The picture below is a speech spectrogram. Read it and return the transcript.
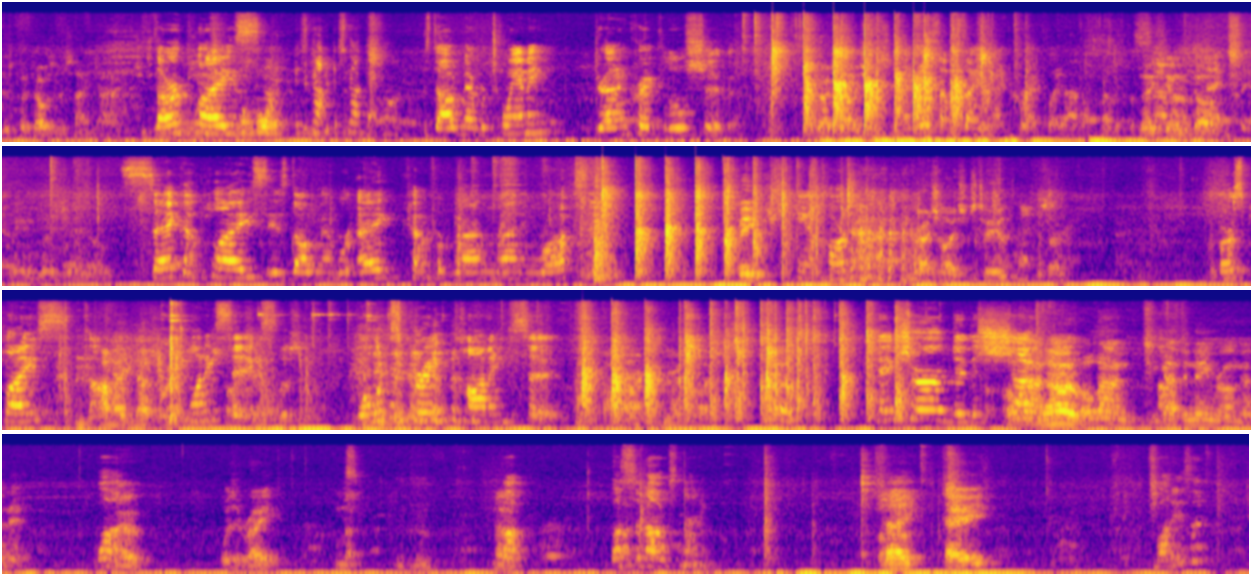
Just put those at the same time. Third place One point. It's not, it's not that long. is dog number 20, Drowning Creek Little Sugar. Congratulations. I guess I'm saying that correctly. I don't know if Nice young southern dog. accent. Man, nice young dog. Second place is dog number eight, Comfort Run Running Roxy, Speech. Ken Harper. Congratulations to you. Thank you, sir. First place, dog I number twenty-six, Listen. Woolens Creek Connie Sue. All right, congratulations. Picture, do the Hold on. show. No. Hold on. You got the name wrong on that. What? Was it right? No. What? What's the dog's name? Tay. Tay. What is it?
